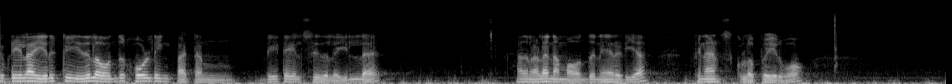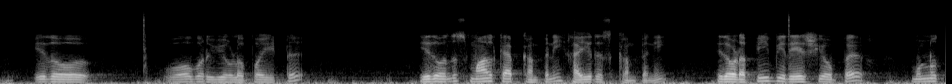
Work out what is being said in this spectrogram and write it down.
இப்படிலாம் இருக்குது இதில் வந்து ஹோல்டிங் பேட்டர்ன் டீட்டெயில்ஸ் இதில் இல்லை. அதனால் நம்ம வந்து நேரடியாக ஃபினான்ஸுக்குள்ளே போயிடுவோம் இது ஓவர் வியூவில் போயிட்டு இது வந்து small cap company high risk company இதோட பிபி ரேஷியோ இப்போ முந்நூத்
